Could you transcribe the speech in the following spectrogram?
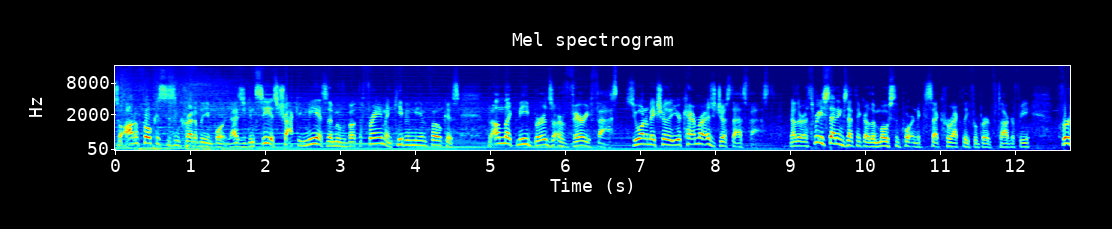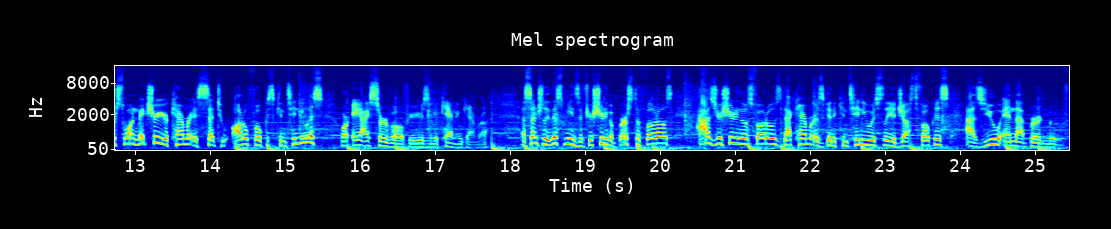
So autofocus is incredibly important. As you can see, it's tracking me as I move about the frame and keeping me in focus. But unlike me, birds are very fast. So you want to make sure that your camera is just as fast. Now there are three settings I think are the most important to set correctly for bird photography. First one, make sure your camera is set to autofocus continuous or AI servo if you're using a Canon camera. Essentially this means if you're shooting a burst of photos, as you're shooting those photos, that camera is going to continuously adjust focus as you and that bird move.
